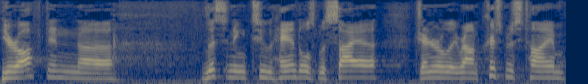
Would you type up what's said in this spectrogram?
You're often uh, listening to Handel's Messiah, generally around Christmas time,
